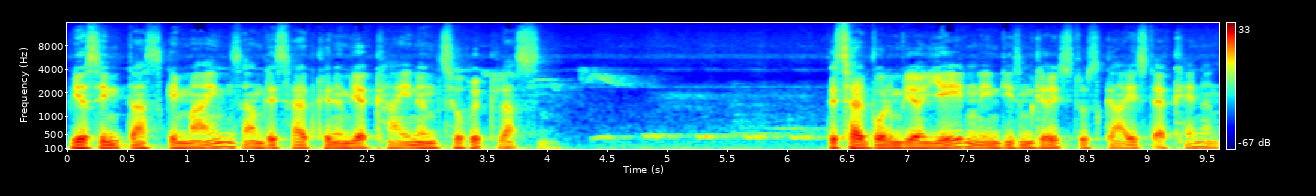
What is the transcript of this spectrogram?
Wir sind das gemeinsam, deshalb können wir keinen zurücklassen. Deshalb wollen wir jeden in diesem Christusgeist erkennen,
